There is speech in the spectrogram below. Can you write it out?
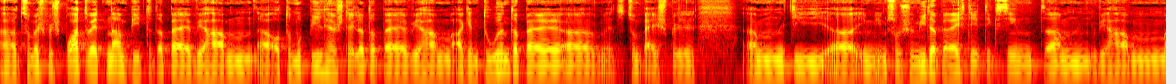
äh, zum Beispiel Sportwettenanbieter dabei, wir haben äh, Automobilhersteller dabei, wir haben Agenturen dabei, jetzt zum Beispiel ähm, die im, im Social Media Bereich tätig sind. Ähm, wir haben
